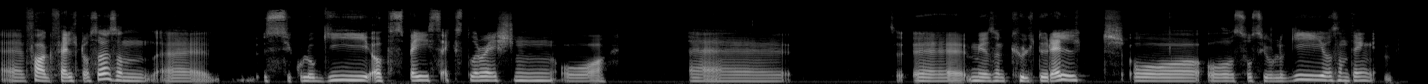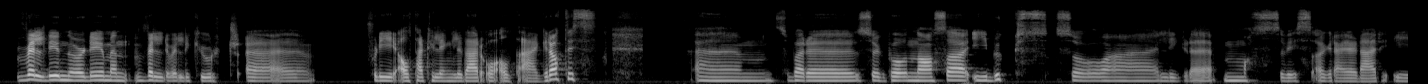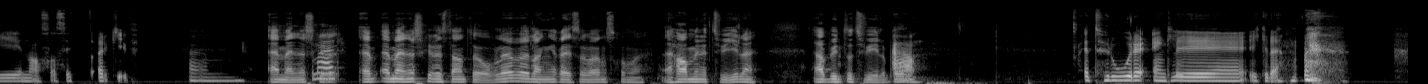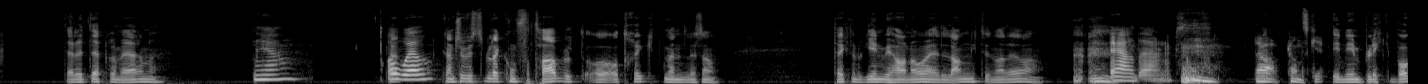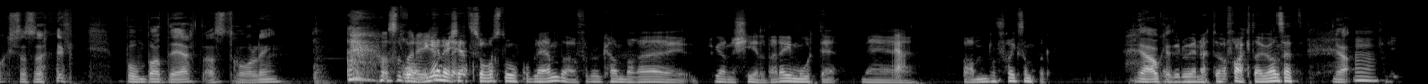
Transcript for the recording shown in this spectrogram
uh, fagfelt også. Sånn uh, psykologi of space exploration og mye sånn kulturelt og, og sosiologi og sånne ting. Veldig nerdy, men veldig, veldig kult. fordi alt er tilgjengelig der, og alt er gratis. Um, så bare søk på NASA e-books, så uh, ligger det massevis av greier der i NASA sitt arkiv. Um, Er mennesker, er- er, er mennesker i stand til å overleve lange reiser i verdensrommet? Jeg har mine tvil. jeg. Jeg har begynt å tvile på Ja. det. jeg tror egentlig ikke det. Det er litt deprimerende. ja. Oh well. Kanskje hvis det blir komfortabelt og, og trygt, men liksom Teknologien vi har nå, er langt unna det. da. Ja, det er nok sånn. Ja, ganske. Inni en blikkboks, altså bombardert av stråling. Strålingen er ikke et så stort problem, da, for du kan bare du kan skilde deg mot det med Ja. vann, for eksempel. Ja, OK. Noe du er nødt til å frakte uansett. Ja. Fordi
